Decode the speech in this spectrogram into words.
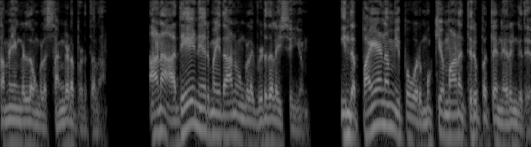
சமயங்கள்ல உங்களை சங்கடப்படுத்தலாம். ஆனா அதே நேர்மை தான் உங்களை விடுதலை செய்யும். இந்த பயணம் இப்போ ஒரு முக்கியமான திருப்பத்தை நெருங்குது.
